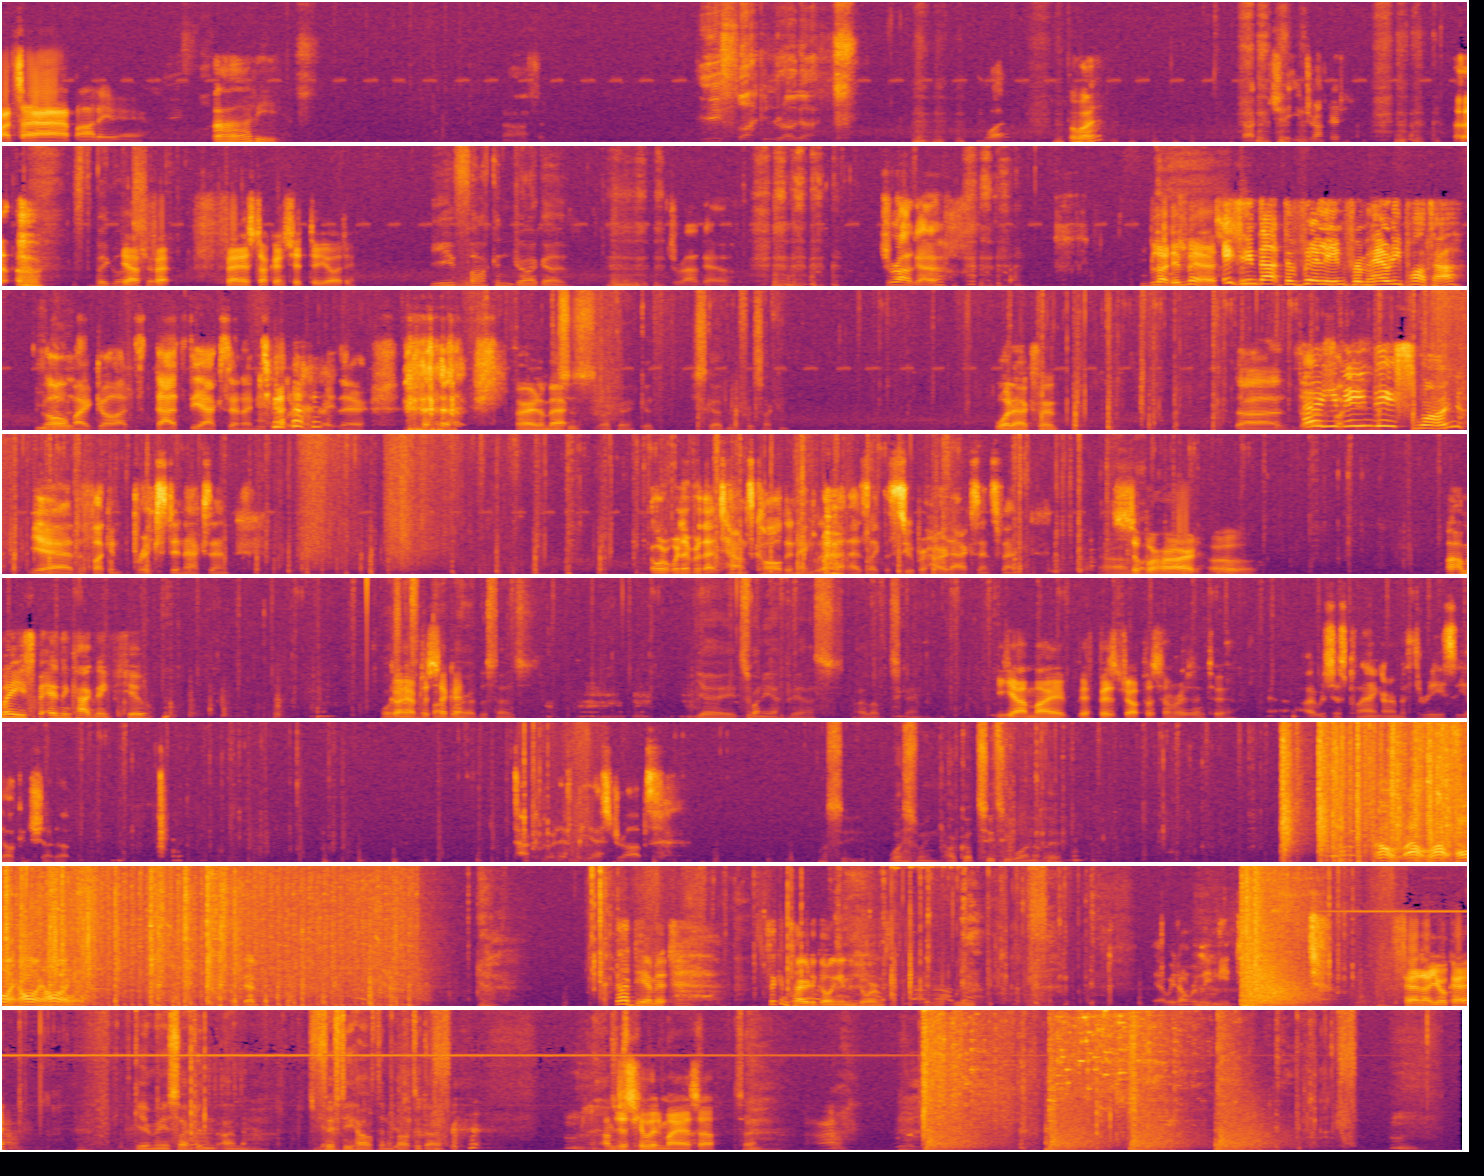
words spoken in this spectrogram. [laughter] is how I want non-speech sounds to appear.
What's up, buddy? Ari. Nothing. You fucking rugger. What? What? Talking shit, you drunkard? It's the big last Yeah, shot. Fe- Fen is talking shit to Yori. You fucking Drago. Drago. Drago? [laughs] Bloody mess. Isn't that the villain from Harry Potter? You oh my god, that's the accent I need to [laughs] learn right there. [laughs] Alright, I'm back. This is okay. Good. You scared me for a second. What accent? uh, the oh, you fucking- mean this one? Yeah, the fucking Brixton accent. Or whatever that town's called in England that has like the super hard accents, Fen. Uh, Super hard. Oh. I mean, he's better than Cagney for sure. Watch Going out after for the barbed second. wire up the stairs. Yay, 20 FPS. I love this game. Yeah, my FPS dropped for some reason too. I was just playing Arma 3, so y'all can shut up. Talk about FPS drops. Let's see. West Wing. I've got 221 up here. Oh, oh, oh, holy, holy, holy. Dead. God damn it. Sick and tired of going into dorms. Yeah, we don't really need to. Fen, are you okay? Give me a second. I'm 50 health and about to die. I'm just healing my ass off. So.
